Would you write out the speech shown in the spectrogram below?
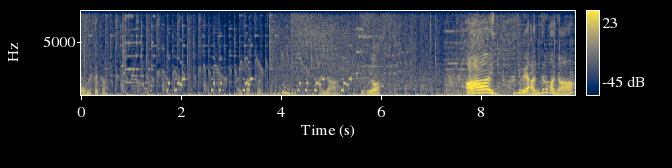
오 됐다 됐다. 아이사철 아이야 쓰고요. 아 이- 이게 왜 안 들어가냐? 아.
